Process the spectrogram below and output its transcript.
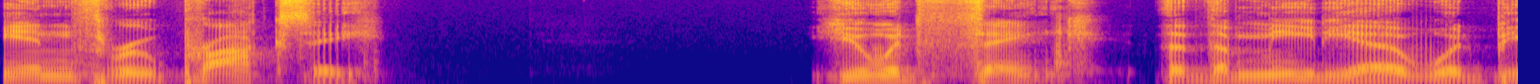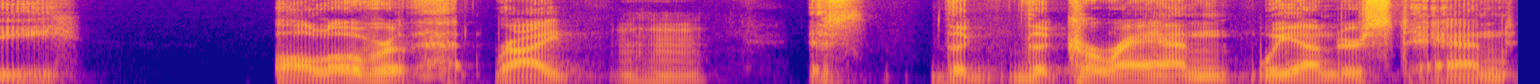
in through proxy, you would think that the media would be all over that, right? Mm-hmm. Is the the Quran, we understand.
